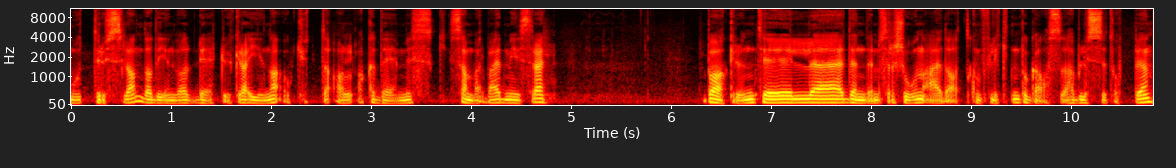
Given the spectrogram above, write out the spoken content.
mot Russland da de invaderte Ukraina, og kutte all akademisk samarbeid med Israel. Bakgrunnen til eh, denne demonstrasjonen er jo da at konflikten på Gaza har blusset opp igjen.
